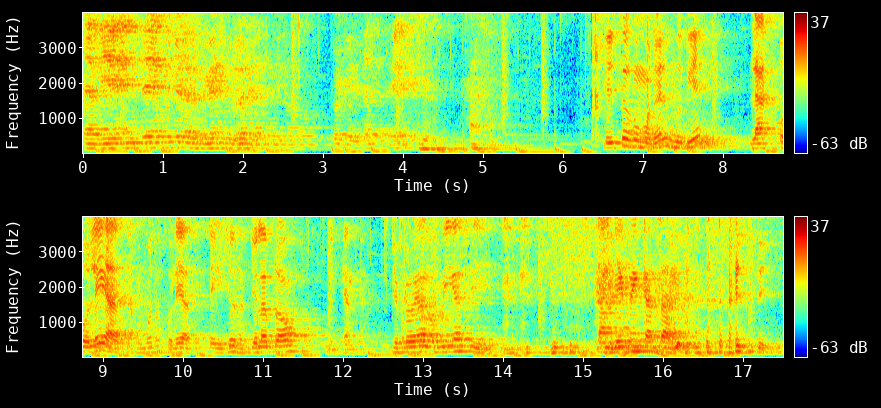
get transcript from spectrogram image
También se ven mucho las hormigas sino porque están Ah, sí. Listo, Juan Manuel, muy bien. Las oleas, las famosas oleas, deliciosas. Yo las probo, me encanta. Yo probé las hormigas y también me encantaron. sí.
